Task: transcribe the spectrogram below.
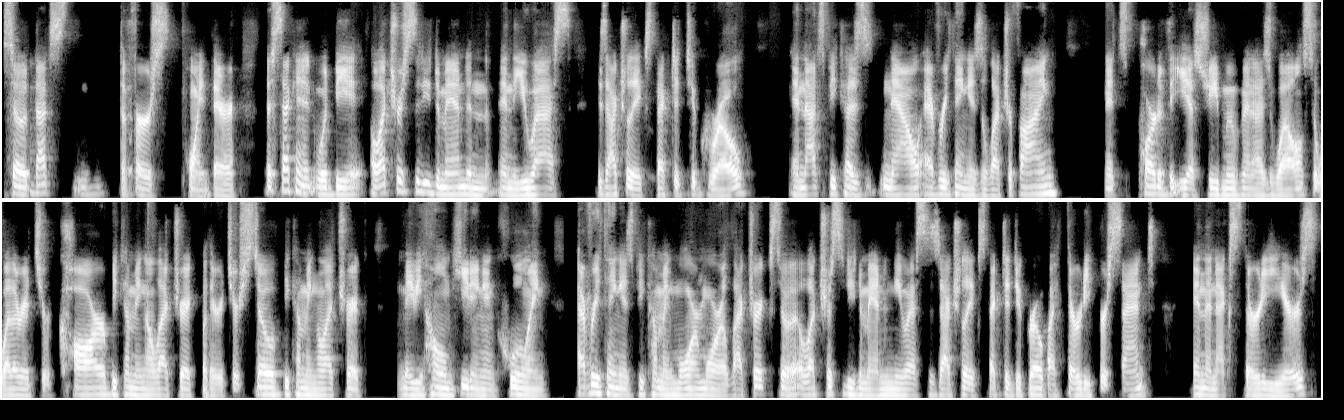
So that's the first point there. The second would be electricity demand in, in the US is actually expected to grow and that's because now everything is electrifying. It's part of the ESG movement as well. So whether it's your car becoming electric, whether it's your stove becoming electric, maybe home heating and cooling, everything is becoming more and more electric. So electricity demand in the US is actually expected to grow by 30% in the next 30 years.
